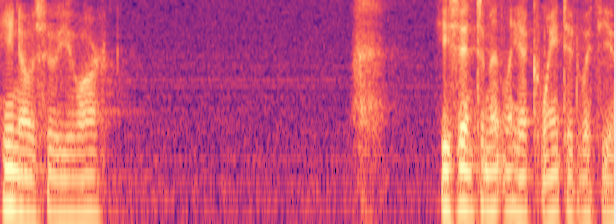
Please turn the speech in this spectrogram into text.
He knows who you are. He's intimately acquainted with you.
